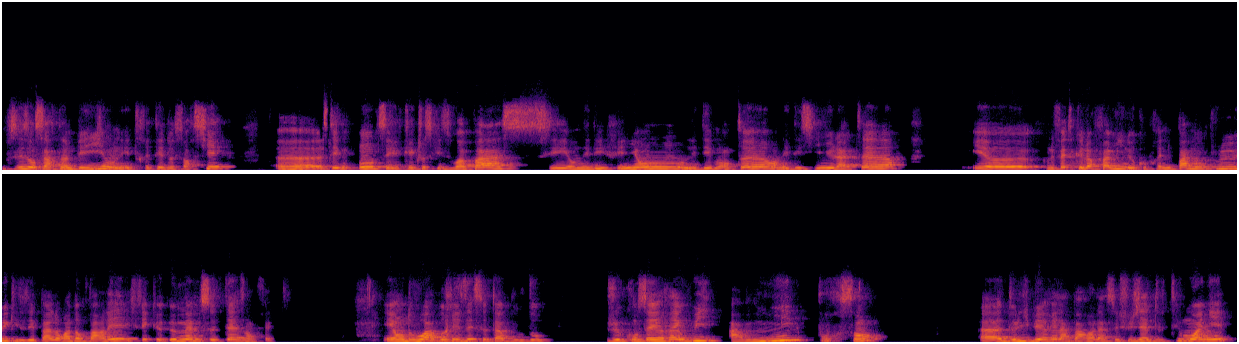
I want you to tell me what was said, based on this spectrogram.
Vous savez, dans certains pays, on est traité de sorcier. Euh, c'est une honte, c'est quelque chose qui ne se voit pas. C'est, on est des feignants, on est des menteurs, on est des simulateurs. Et euh, le fait que leur famille ne comprenne pas non plus et qu'ils n'aient pas le droit d'en parler fait qu'eux-mêmes se taisent en fait. Et on doit briser ce tabou. Donc, je conseillerais, oui, à 1000% euh, de libérer la parole à ce sujet, de témoigner.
